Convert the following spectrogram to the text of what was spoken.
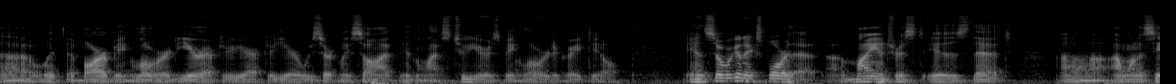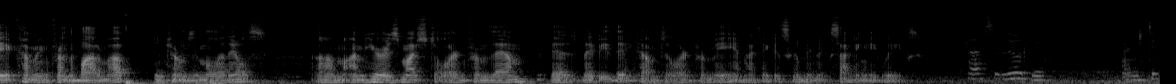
Uh, with the bar being lowered year after year after year, we certainly saw it in the last two years being lowered a great deal. And so we're going to explore that. Uh, my interest is that uh, I want to see it coming from the bottom up in terms of millennials. Um, I'm here as much to learn from them as maybe they come to learn from me, and I think it's going to be an exciting eight weeks. Absolutely. And Tim?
